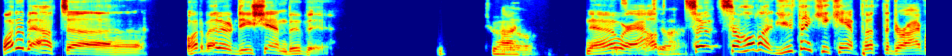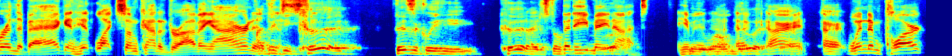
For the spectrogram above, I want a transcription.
what about uh, what about Odishan Boo Boo? Too high. No. No, we're out. So, so hold on. You think he can't put the driver in the bag and hit like some kind of driving iron? and I think he could physically. He could. I just don't. but think he may will. not. He He may not. won't do Okay, it, All yeah. right, all right. Wyndham Clark,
